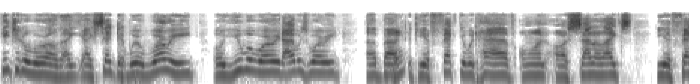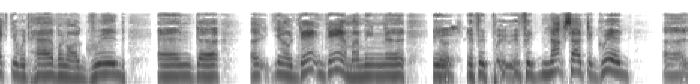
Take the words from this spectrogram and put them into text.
digital world, I, I said that we're worried, or you were worried, I was worried about the effect it would have on our satellites, the effect it would have on our grid, and, uh, uh, you know, damn, damn I mean, uh, Yes. if it if it knocks out the grid, uh,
